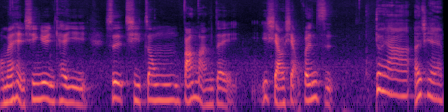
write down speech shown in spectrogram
我们很幸运可以是其中帮忙的一小小分子。对啊，而且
